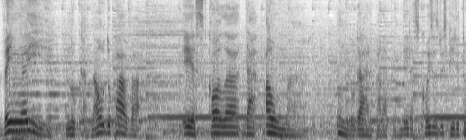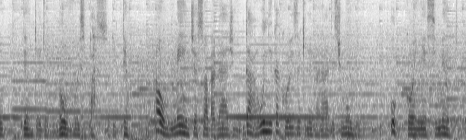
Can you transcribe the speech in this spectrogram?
Vem aí no canal do Pava, Escola da Alma um lugar para aprender as coisas do espírito dentro de um novo espaço de tempo. Aumente a sua bagagem da única coisa que levará deste mundo: o conhecimento.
